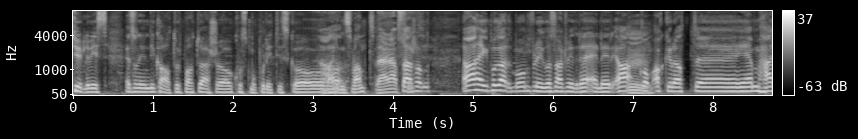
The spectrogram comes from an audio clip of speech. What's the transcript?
tydeligvis en sånn indikator på at du er så kosmopolitisk og Ja, verdensvant. det er det så det er sånn ja, heng på Gardermoen, fly går snart videre. Eller ja, Mm. kom akkurat uh, hjem. Hei,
